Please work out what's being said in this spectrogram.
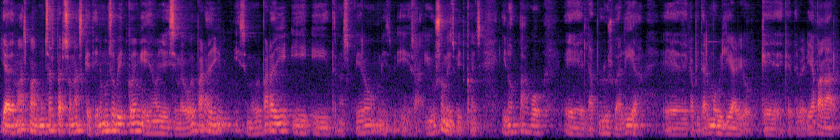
Y además, más muchas personas que tienen mucho Bitcoin y dicen, oye, y si me voy para allí, y si me voy para allí y, y transfiero mis, y, o sea, y, uso mis Bitcoins y no pago eh, la plusvalía eh, de capital mobiliario que, que debería pagar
